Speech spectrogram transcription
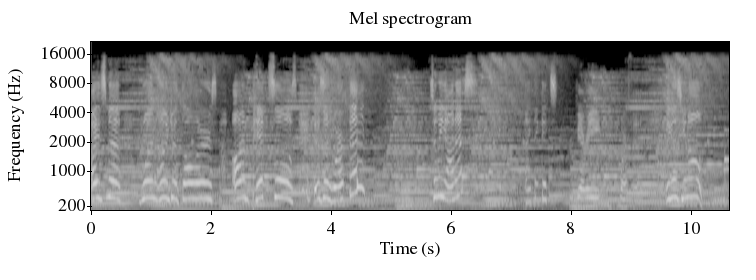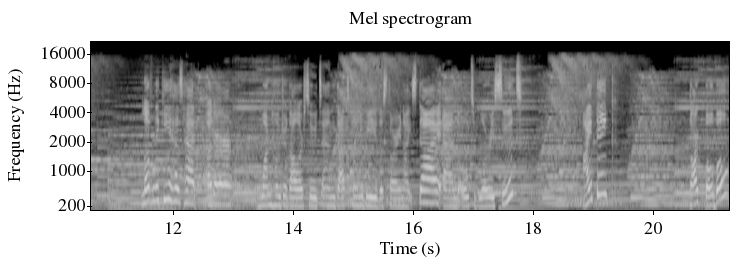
I spent $100 on pixels. Is it worth it? To be honest, I think it's very worth it. Because, you know, Love Nikki has had other $100 suits, and that's going to be the Starry Night Sky and the Old to Glory suit. I think Dark Bobo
